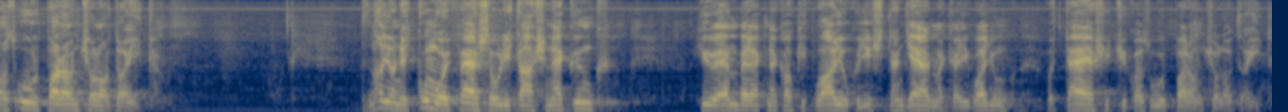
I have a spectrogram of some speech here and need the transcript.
Az Úr parancsolatait. Ez nagyon egy komoly felszólítás nekünk, hívő embereknek, akik valljuk, hogy Isten gyermekei vagyunk, hogy teljesítsük az Úr parancsolatait.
